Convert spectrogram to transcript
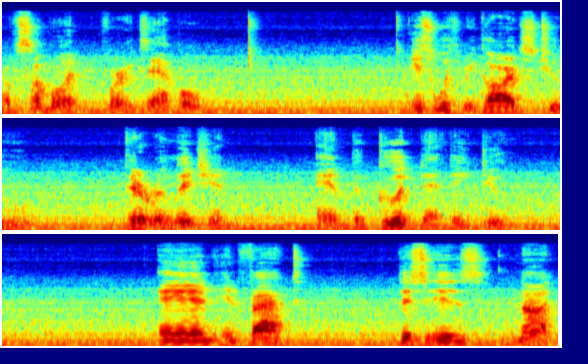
of someone, for example, is with regards to their religion and the good that they do. And in fact, this is not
